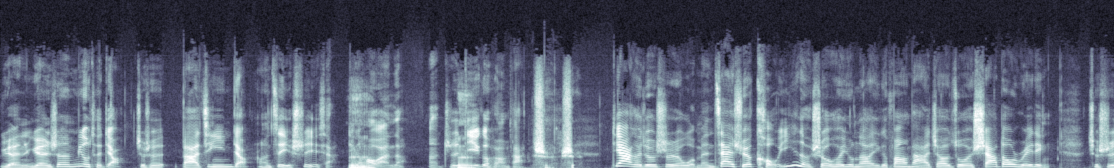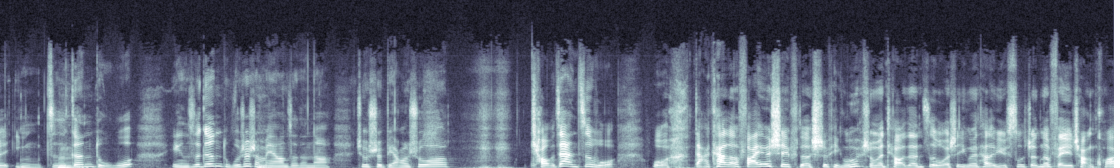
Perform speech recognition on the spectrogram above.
原原声 mute 掉，就是把它静音掉，然后自己试一下，挺好玩的。嗯，这是第一个方法。是是。第二个就是我们在学口译的时候会用到一个方法，叫做 shadow reading，就是影子跟读。影子跟读是什么样子的呢？就是比方说 挑战自我。我 打开了 Fireshift 的视频，为什么挑战自我？是因为它的语速真的非常快，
